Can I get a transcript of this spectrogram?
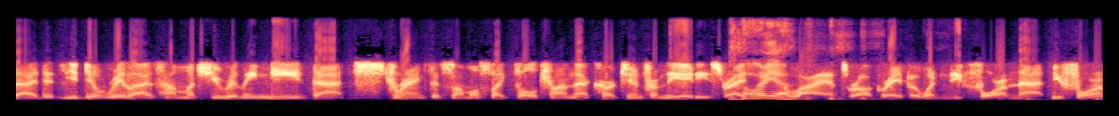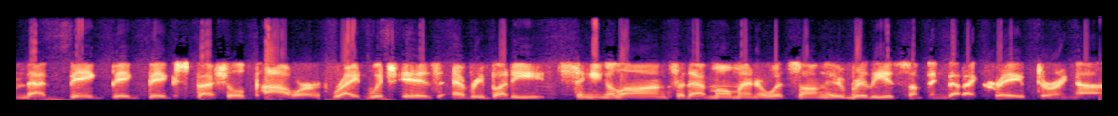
that. I did, you don't realize how much you really need that strength. It's almost like Voltron, that cartoon from the '80s, right? Oh, like yeah. The Lions were all great, but when you form that, you form that big, big, big special power, right? Which is everybody singing along for that moment or what song. It really is something that I crave during, uh,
